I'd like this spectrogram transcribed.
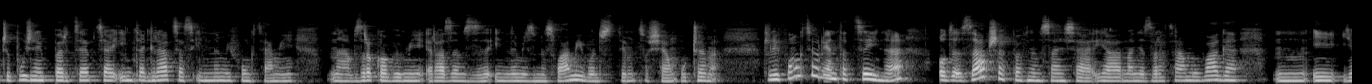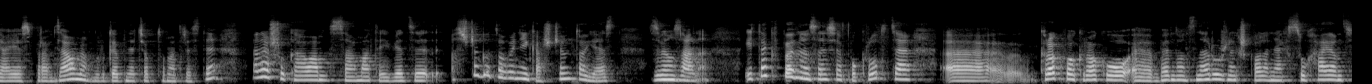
czy później percepcja percepcja i integracja z innymi funkcjami e, wzrokowymi razem z innymi zmysłami bądź z tym, co się uczymy. Czyli funkcje orientacyjne od zawsze w pewnym sensie ja na nie zwracałam uwagę mm, i ja je sprawdzałam w gabinecie optometrysty, ale szukałam sama tej wiedzy, z czego to wynika, z czym to jest związane. I tak w pewnym sensie pokrótce, e, krok po kroku, e, będąc na różnych szkoleniach, słuchając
